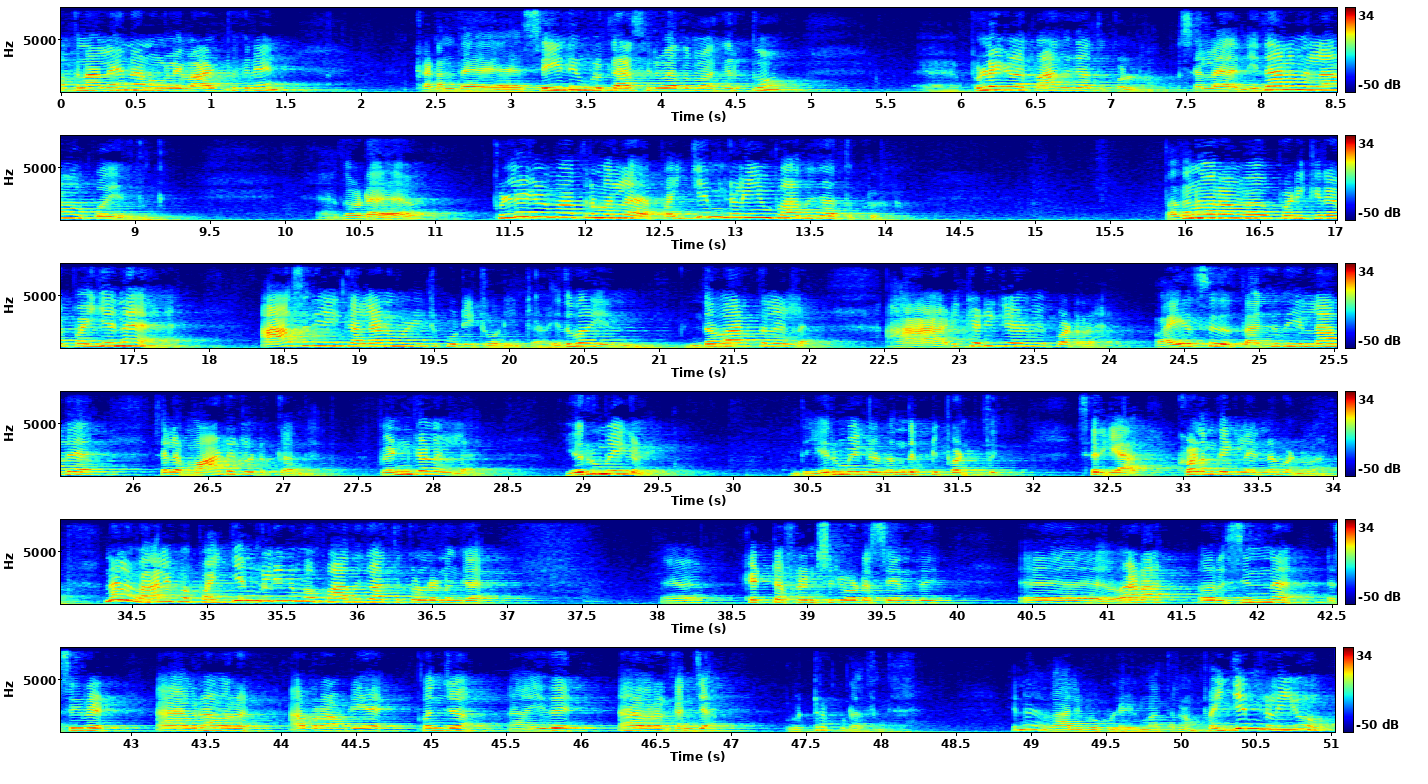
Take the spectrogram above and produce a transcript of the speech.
நாமத்தினாலே நான் உங்களை வாழ்த்துகிறேன். கடந்த செய்தி உங்களுக்கு ஆசீர்வாதமாக இருக்கும். பிள்ளைகளை பாதுகாத்து கொள்ளணும். சில நிதானம் இல்லாமல் போயிருதுங்க. அதோட பிள்ளைகள் மாத்திரமல்ல பையன்களையும் பாதுகாத்துக்கொள்ளணும் பதினோராம் வகுப்பு படிக்கிற பையனை ஆசிரியை கல்யாணம் பண்ணிட்டு கூட்டிகிட்டு ஓடிட்டான் இதுவரை இந்த வாரத்தில் இல்லை. அடிக்கடி கேள்விப்படுறேன். வயசு தகுதி இல்லாத சில மாடுகள் இருக்காங்க. பெண்கள் அல்ல எருமைகள். இந்த எருமைகள் வந்து இப்படி பண்ணுது சரியா? குழந்தைகள் என்ன பண்ணுவாங்க? அதனால் வாலிப பையன்களையும் நம்ம பாதுகாத்து கொள்ளணுங்க. கெட்ட ஃப்ரெண்ட்ஸுகளோட சேர்ந்து வாடா ஒரு சின்ன சிகரெட் அப்புறம் ஒரு அப்புறம் அப்படியே கொஞ்சம் இது அப்புறம் கஞ்சா. விட்டுறக்கூடாதுங்க. ஏன்னா வாலிப பிள்ளைகள் மாத்திரம். பையன்களையும்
